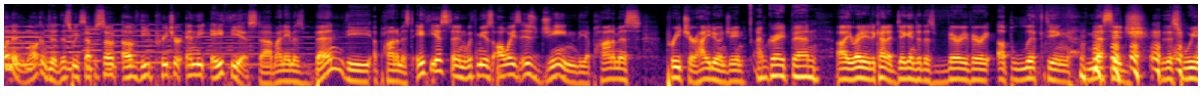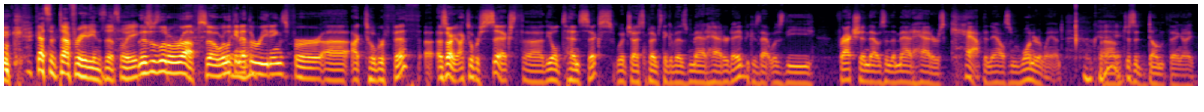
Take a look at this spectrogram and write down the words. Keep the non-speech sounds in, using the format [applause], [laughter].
everyone, and welcome to this week's episode of The Preacher and the Atheist. Uh, my name is Ben, the eponymous atheist, and with me, as always, is Gene, the eponymous preacher. How you doing, Gene? I'm great, Ben. Uh, you ready to kind of dig into this very, very uplifting [laughs] message this week? [laughs] Got some tough readings this week. This was a little rough. So we're looking at the readings for uh, October 5th. Uh, sorry, October 6th, uh, the old 10-6, which I sometimes think of as Mad Hatter Day because that was the fraction that was in the Mad Hatter's cap in Alice in Wonderland. Okay. Um, just a dumb thing I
